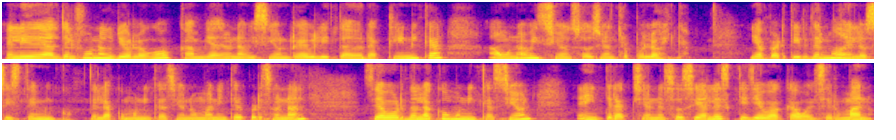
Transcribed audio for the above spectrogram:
El ideal del fonoaudiólogo cambia de una visión rehabilitadora clínica a una visión socioantropológica y a partir del modelo sistémico de la comunicación humana interpersonal se aborda la comunicación e interacciones sociales que lleva a cabo el ser humano.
